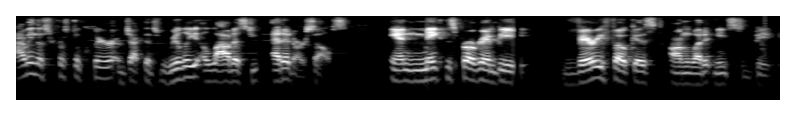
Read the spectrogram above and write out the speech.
having those crystal clear objectives really allowed us to edit ourselves and make this program be very focused on what it needs to be.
